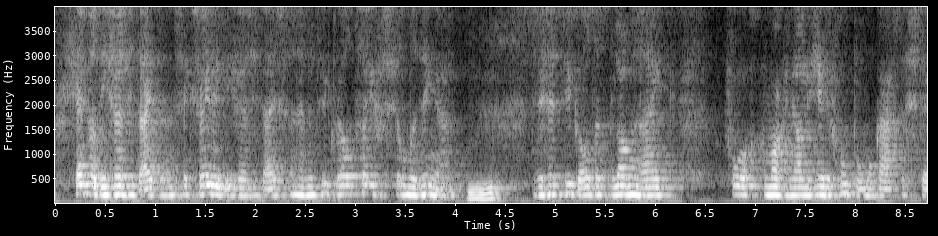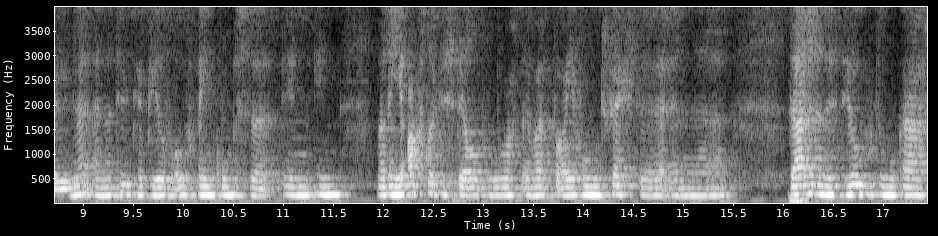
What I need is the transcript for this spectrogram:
Genderdiversiteit en seksuele diversiteit zijn natuurlijk wel twee verschillende dingen. Het is natuurlijk altijd belangrijk voor gemarginaliseerde groepen om elkaar te steunen. En natuurlijk heb je heel veel overeenkomsten in, in, waarin je achtergesteld wordt en waar, waar je voor moet vechten. En eh, daarin is het heel goed om elkaar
